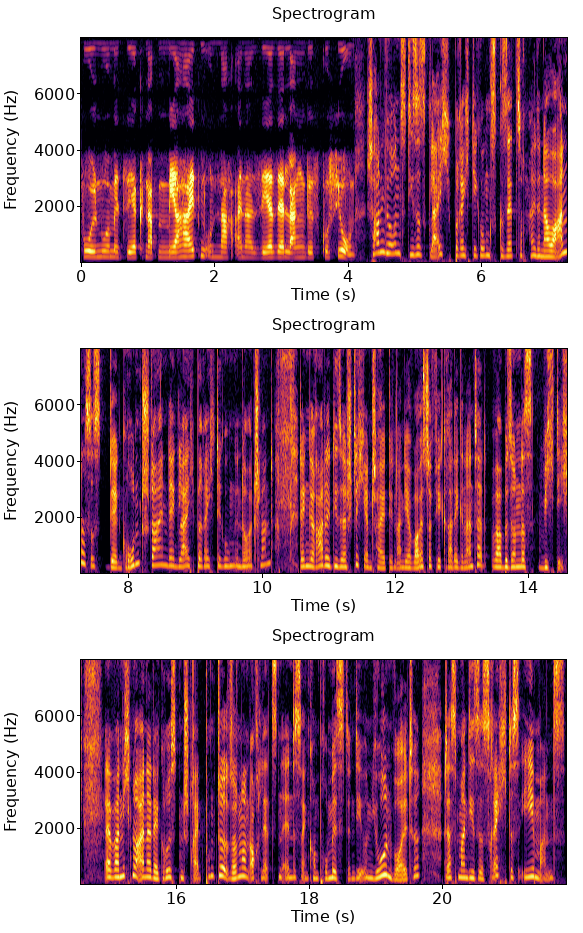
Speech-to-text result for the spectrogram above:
wohl nur mit sehr knappen Mehrheiten und nach einer sehr, sehr langen Diskussion. Schauen wir uns dieses Gleichberechtigungsgesetz doch mal genauer an. Es ist der Grundstein der Gleichberechtigung in Deutschland. Denn gerade dieser Stichentscheid, den Anja Voisthoff hier gerade genannt hat, war besonders wichtig. Er war nicht nur einer der größten Streitpunkte, sondern auch letzten Endes ein Kompromiss. Denn die Union wollte, dass man dieses Recht des Ehemanns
